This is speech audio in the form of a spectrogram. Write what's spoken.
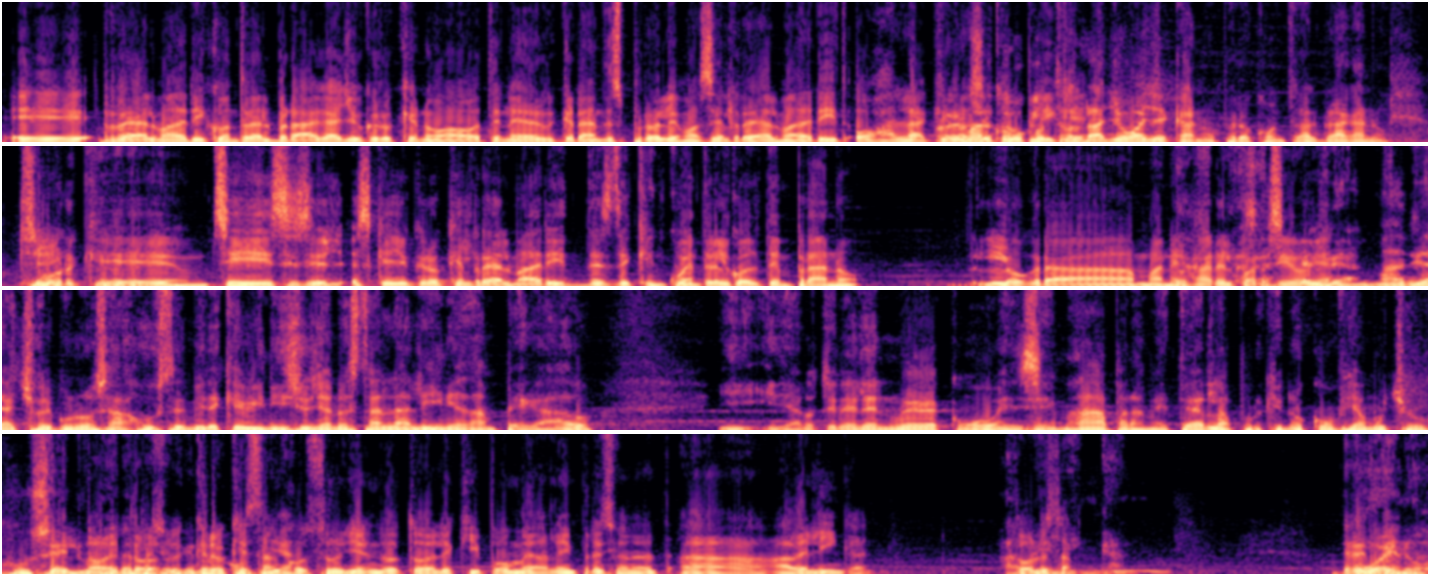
Eh, Real Madrid contra el Braga, yo creo que no va a tener grandes problemas el Real Madrid. Ojalá El que no se tuvo contra complique. el Rayo Vallecano, pero contra el Braga no. Sí. Porque sí, sí, sí. Es que yo creo que el Real Madrid, desde que encuentra el gol temprano, logra manejar el es partido que El. Real Madrid ha hecho algunos ajustes. Mire que Vinicius ya no está en la línea tan pegado y, y ya no tiene el 9 como Benzema para meterla porque no confía mucho en José. No, Me todo- creo no que están construyendo todo el equipo, me da la impresión a, a, a Bellingham. a todo lo está- Bellingham. Bueno,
